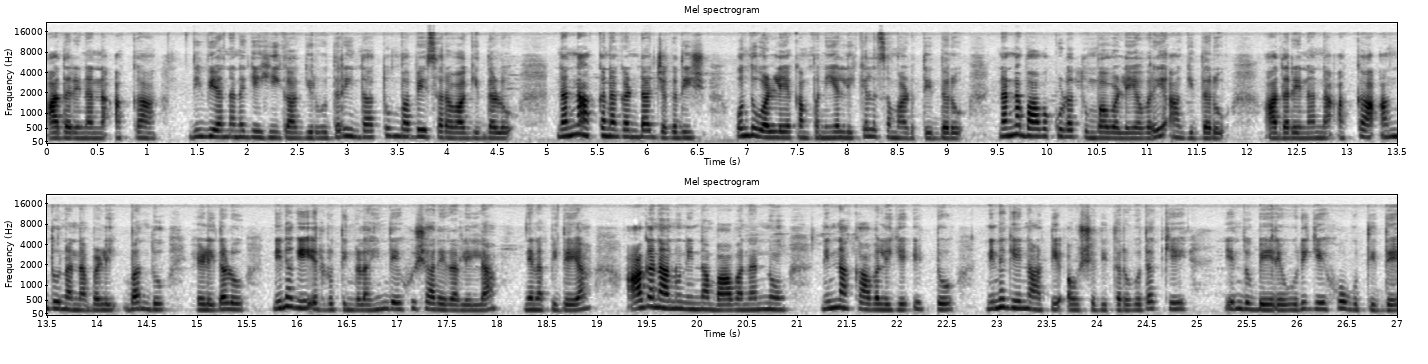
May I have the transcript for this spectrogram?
ಆದರೆ ನನ್ನ ಅಕ್ಕ, ದಿವ್ಯ ನನಗೆ ಹೀಗಾಗಿರುವುದರಿಂದ ತುಂಬ ಬೇಸರವಾಗಿದ್ದಳು. ನನ್ನ ಅಕ್ಕನ ಗಂಡ ಜಗದೀಶ್ ಒಂದು ಒಳ್ಳೆಯ ಕಂಪನಿಯಲ್ಲಿ ಕೆಲಸ ಮಾಡುತ್ತಿದ್ದರು. ನನ್ನ ಭಾವ ಕೂಡ ತುಂಬ ಒಳ್ಳೆಯವರೇ ಆಗಿದ್ದರು. ಆದರೆ ನನ್ನ ಅಕ್ಕ ಅಂದು ನನ್ನ ಬಳಿ ಬಂದು ಹೇಳಿದಳು, ನಿನಗೆ ಎರಡು ತಿಂಗಳ ಹಿಂದೆ ಹುಷಾರಿರಲಿಲ್ಲ, ನೆನಪಿದೆಯಾ? ಆಗ ನಾನು ನಿನ್ನ ಭಾವನನ್ನು ನಿನ್ನ ಕಾವಲಿಗೆ ಇಟ್ಟು ನಿನಗೆ ನಾಟಿ ಔಷಧಿ ತರುವುದಕ್ಕೆ ಎಂದು ಬೇರೆ ಊರಿಗೆ ಹೋಗುತ್ತಿದ್ದೆ.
